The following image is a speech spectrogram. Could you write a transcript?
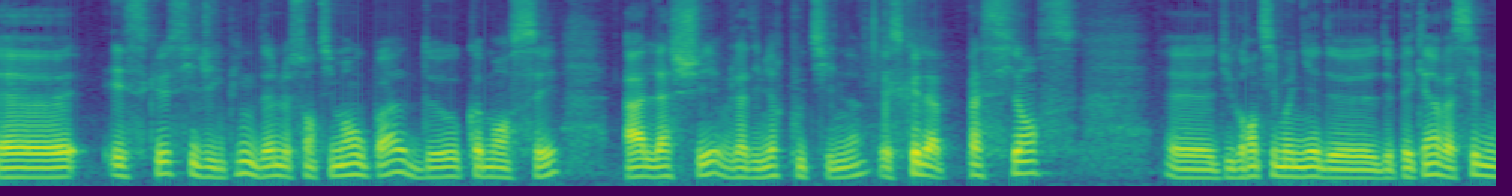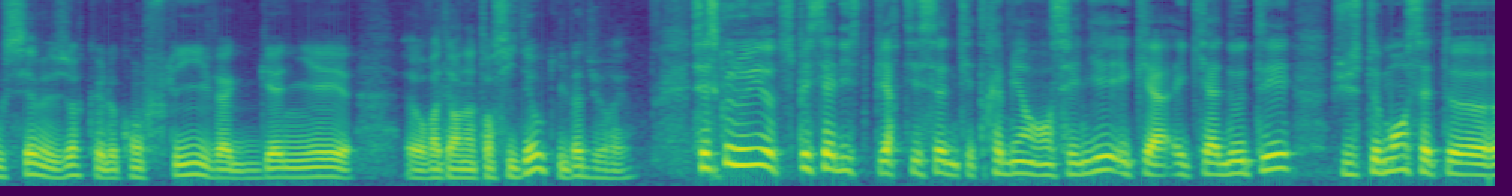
Est-ce que Xi Jinping donne le sentiment ou pas de commencer à lâcher Vladimir Poutine? Est-ce que la patience du grand timonier de, de Pékin va s'émousser à mesure que le conflit va gagner euh, on va dire en intensité ou qu'il va durer C'est ce que nous dit notre spécialiste Pierre Thyssen, qui est très bien renseigné et qui a, noté justement cette, euh,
